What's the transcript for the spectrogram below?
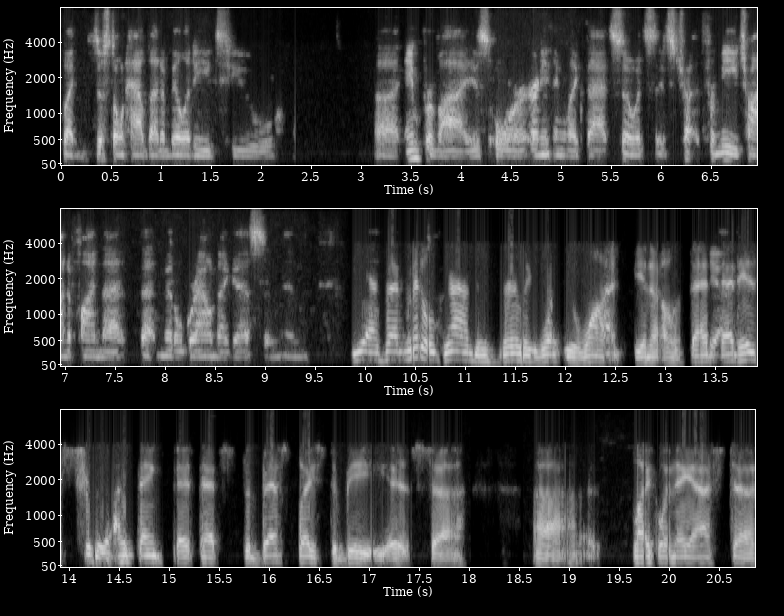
but just don't have that ability to uh, improvise or, or anything like that so it's it's try- for me trying to find that that middle ground i guess and, and yeah that middle ground is really what you want you know that yeah. that is true i think that that's the best place to be is uh uh like when they asked uh,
